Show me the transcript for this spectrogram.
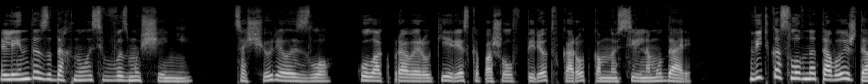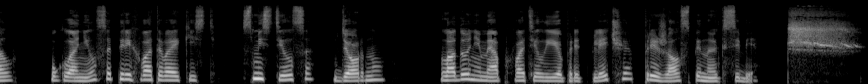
Линда задохнулась в возмущении. Сощурилось зло. Кулак правой руки резко пошел вперед в коротком, но сильном ударе. Витька словно того и ждал. Уклонился, перехватывая кисть, сместился, дернул. Ладонями обхватил ее предплечье, прижал спиной к себе. Тш!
